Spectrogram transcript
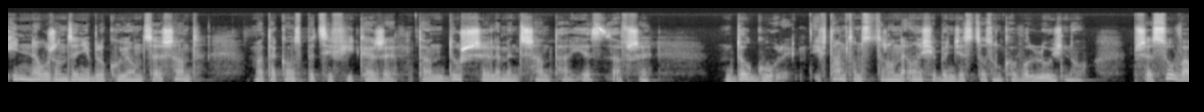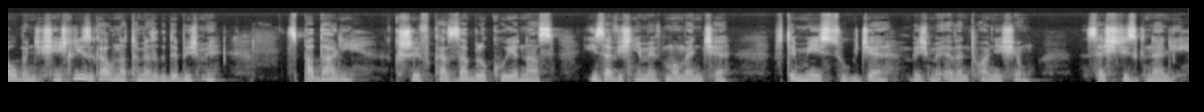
inne urządzenie blokujące. Szant ma taką specyfikę, że ten dłuższy element szanta jest zawsze do góry i w tamtą stronę on się będzie stosunkowo luźno przesuwał, będzie się ślizgał, natomiast gdybyśmy spadali, krzywka zablokuje nas i zawiśniemy w momencie w tym miejscu, gdzie byśmy ewentualnie się ześlizgnęli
